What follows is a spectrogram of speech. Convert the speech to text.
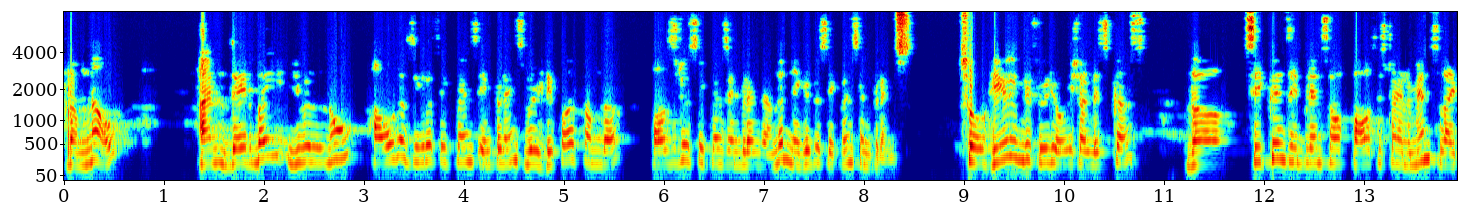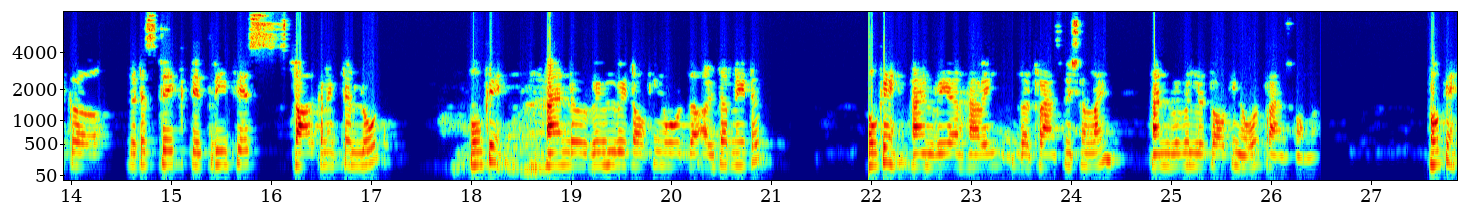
from now and thereby you will know how the zero sequence impedance will differ from the positive sequence impedance and the negative sequence impedance. So here in this video we shall discuss the sequence impedance of power system elements like uh, let us take a three phase star connected load okay and uh, we will be talking about the alternator okay and we are having the transmission line and we will be talking about transformer okay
